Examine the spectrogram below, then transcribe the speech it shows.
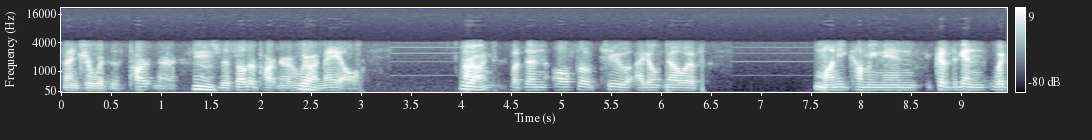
venture with this partner, mm. this other partner who right. is male. Right. Um, but then also too, I don't know if money coming in because again, with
